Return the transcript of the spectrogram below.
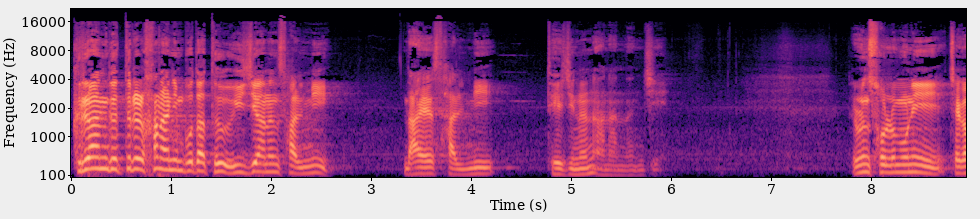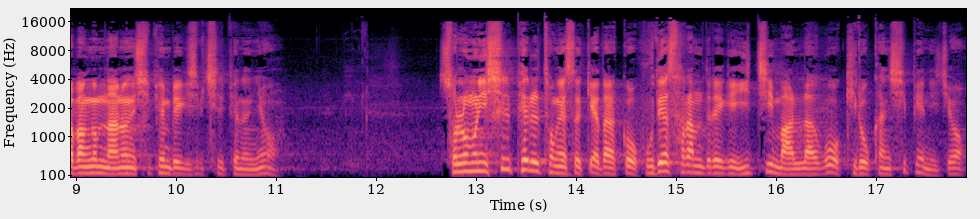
그러한 것들을 하나님보다 더 의지하는 삶이 나의 삶이 되지는 않았는지, 여러분 솔로몬이 제가 방금 나눈 시편 127편은요. 솔로몬이 실패를 통해서 깨닫고 후대 사람들에게 잊지 말라고 기록한 시편이죠.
